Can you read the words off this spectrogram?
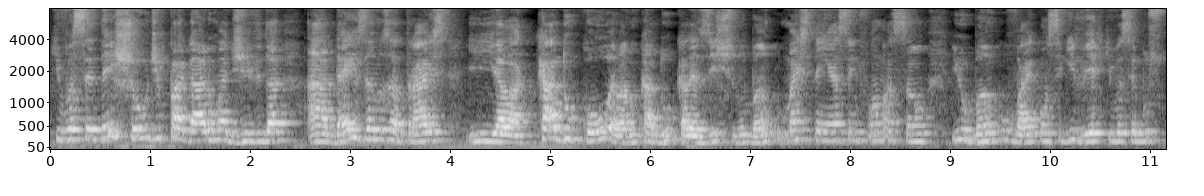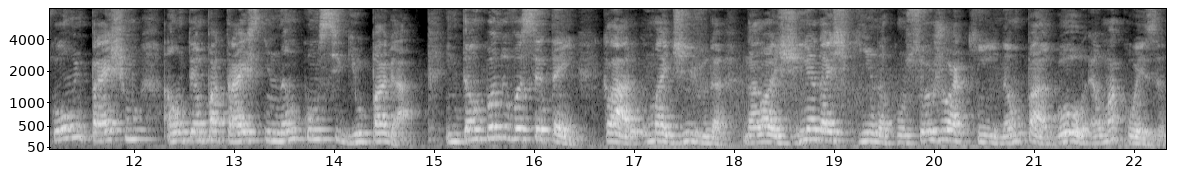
que você deixou de pagar uma dívida há 10 anos atrás e ela caducou, ela não caduca, ela existe no banco, mas tem essa informação e o banco vai conseguir ver que você buscou um empréstimo há um tempo atrás e não conseguiu pagar. Então, quando você tem, claro, uma dívida na lojinha da esquina com o seu Joaquim não pagou, é uma coisa,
